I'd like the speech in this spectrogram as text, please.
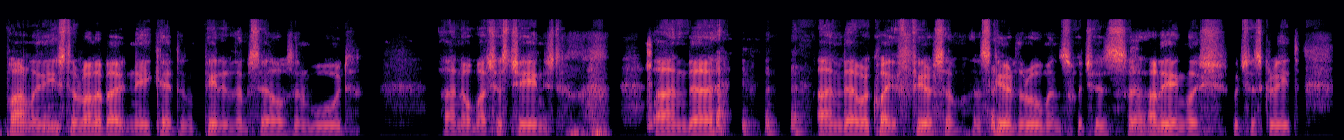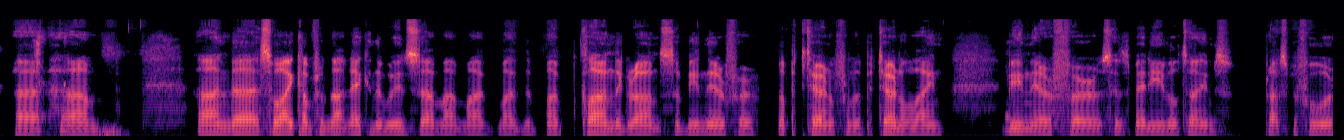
Apparently, they used to run about naked and painted themselves in wood. Uh, not much has changed, and uh, and uh, were quite fearsome and scared the Romans, which is uh, and the English, which is great. Uh, um, and uh, so I come from that neck of the woods. Uh, my, my my my clan, the Grants, have been there for the paternal from the paternal line, yeah. been there for since medieval times, perhaps before.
